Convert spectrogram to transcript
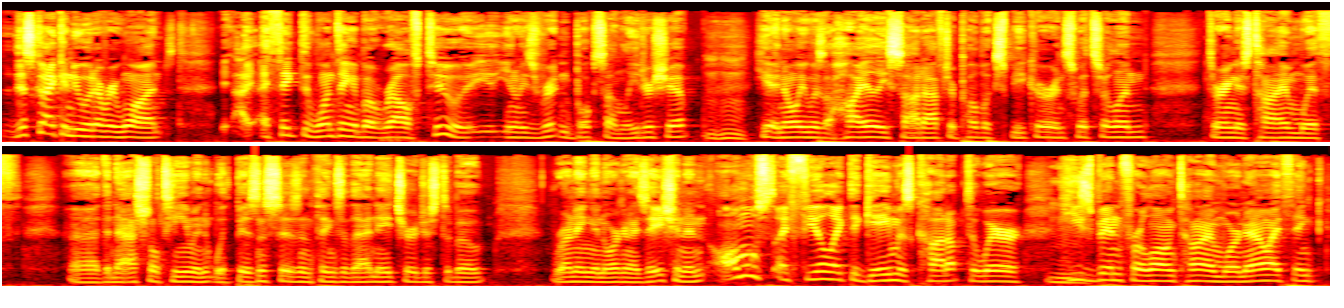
this guy can do whatever he wants. I, I, think the one thing about Ralph too, you know, he's written books on leadership. Mm-hmm. He, I know he was a highly sought after public speaker in Switzerland during his time with uh, the national team and with businesses and things of that nature, just about running an organization. And almost, I feel like the game is caught up to where mm. he's been for a long time. Where now I think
